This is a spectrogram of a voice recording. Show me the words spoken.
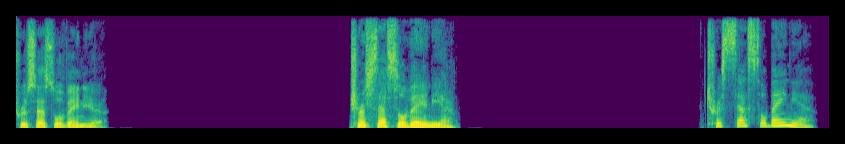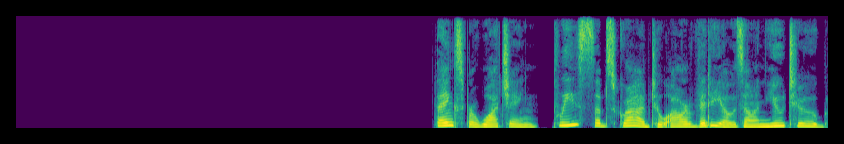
Trisesylvania. Trisesylvania. Trisesylvania. Thanks for watching. Please subscribe to our videos on YouTube.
